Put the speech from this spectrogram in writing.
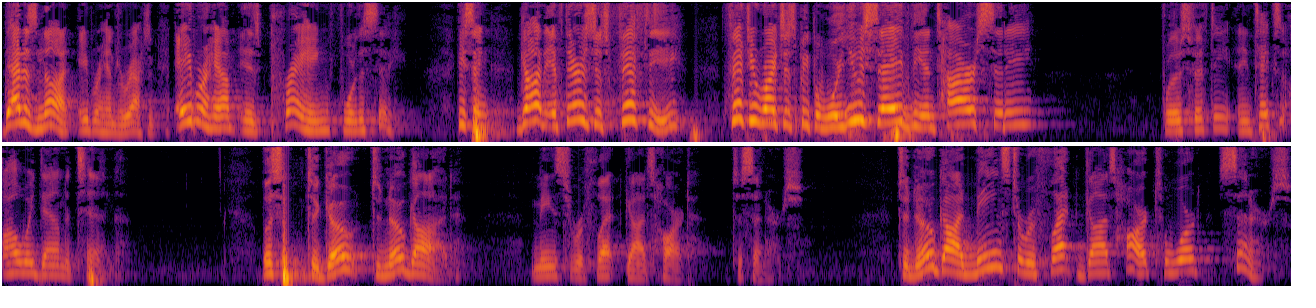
That is not Abraham's reaction. Abraham is praying for the city. He's saying, God, if there's just 50, 50 righteous people, will you save the entire city? For those 50, and he takes it all the way down to 10. Listen, to go to know God means to reflect God's heart to sinners. To know God means to reflect God's heart toward sinners.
